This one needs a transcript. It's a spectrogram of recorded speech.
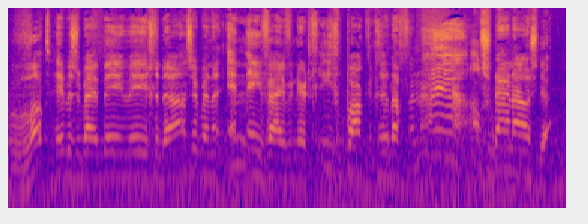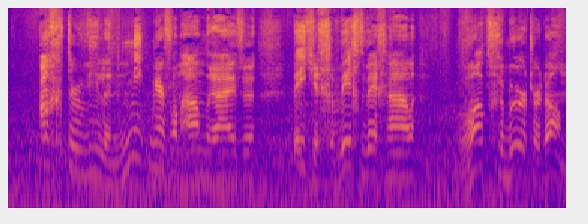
Wat hebben ze bij BMW gedaan? Ze hebben een M135i gepakt en gedacht van... nou ja, als we daar nou eens de achterwielen niet meer van aandrijven... een beetje gewicht weghalen... wat gebeurt er dan?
